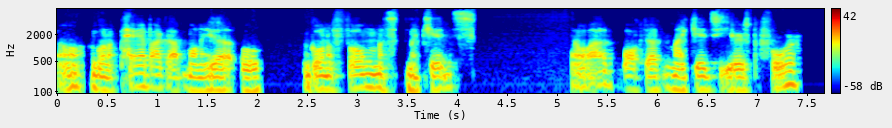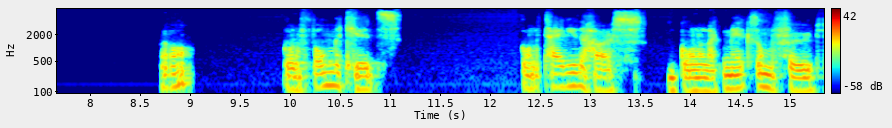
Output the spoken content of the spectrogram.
You know, I'm going to pay back that money that oh, I'm going to phone my, my kids. You know, I'd walked out my kids years before. You know, I'm going to phone my kids. I'm going to tidy the house. I'm going to like make some food.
